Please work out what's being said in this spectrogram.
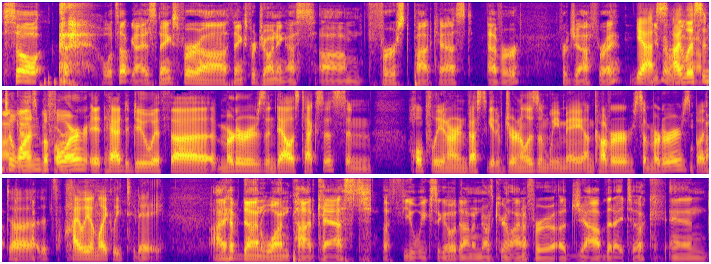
So, what's up, guys? Thanks for uh, thanks for joining us. Um, first podcast ever for Geoff, right? Yes, I listened to one before. It had to do with uh, murderers in Dallas, Texas, and hopefully in our investigative journalism we may uncover some murderers, but uh, it's highly unlikely today. I have done one podcast a few weeks ago down in North Carolina for a job that I took, and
